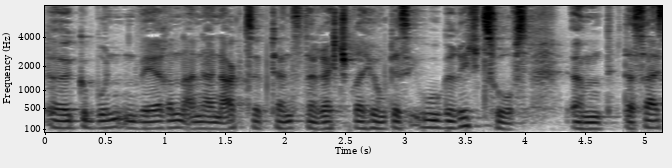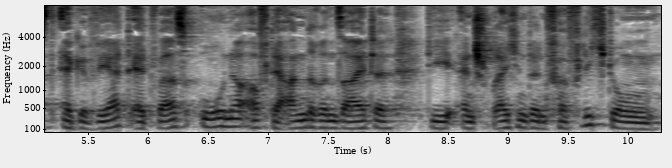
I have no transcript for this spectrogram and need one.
äh, gebunden wären an eine Akzeptanz der Rechtsprechung des EU-Gerichtshofs. Ähm, das heißt, er gewährt etwas, ohne auf der anderen Seite die entsprechenden Verpflichtungen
